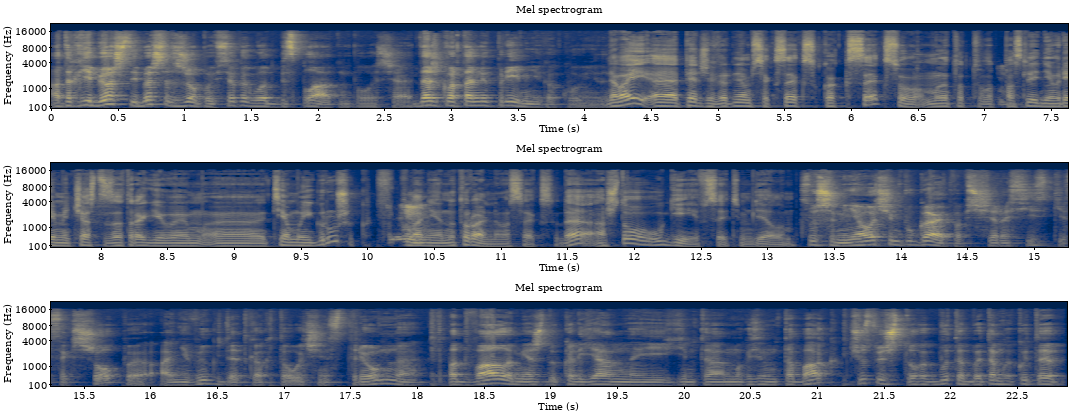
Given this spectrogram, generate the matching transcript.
А так ебешься, ебешься с жопы, и все как бы вот бесплатно получается. Даже квартальную премию какую-нибудь. Давай, э, опять же, вернемся к сексу как к сексу. Мы тут вот последнее время часто затрагиваем э, тему игрушек в плане натурального секса, да? А что у геев с этим делом? Слушай, меня очень пугают вообще российские секс-шопы. Они выглядят как-то очень стрёмно. Это подвалы между кальянной и каким-то магазином табак. Чувствуешь, что как будто бы там какой-то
